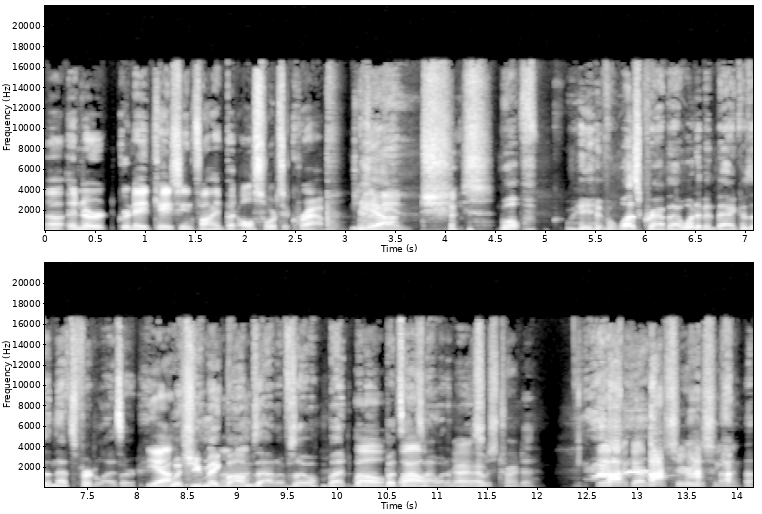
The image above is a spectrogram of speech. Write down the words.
Uh, inert grenade casing, fine, but all sorts of crap. I Yeah. mean, jeez. Well, if it was crap, that would have been bad because then that's fertilizer. Yeah. which you make Uh-huh. bombs out of. So, but but, oh, but wow. that's not what it I, was. I was trying to. Yeah, I got real serious again.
